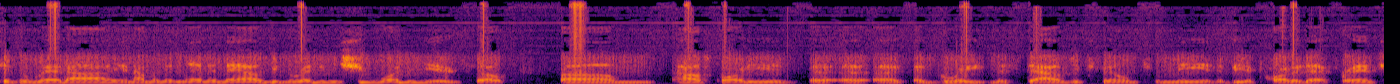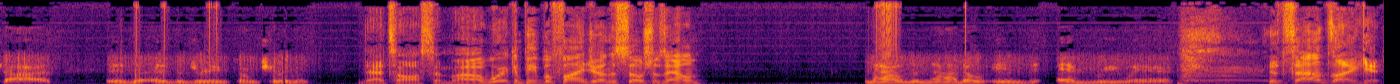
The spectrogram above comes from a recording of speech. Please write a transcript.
took a red eye, and I'm in Atlanta now, getting ready to shoot Wonder Years. So, um, House Party is a, a, a great nostalgic film for me, and to be a part of that franchise is a, is a dream come true. That's awesome. Uh, where can people find you on the socials, Allen? Maldonado is everywhere. it sounds like it.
